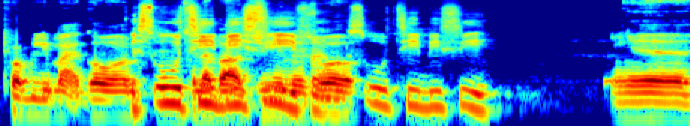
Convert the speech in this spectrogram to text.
probably might go on. It's all TBC, fam. well. It's all TBC. Yeah,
